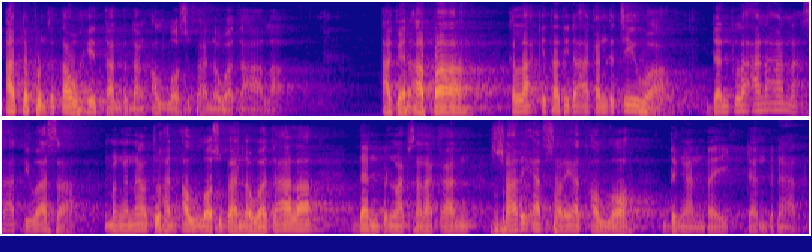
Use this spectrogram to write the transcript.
ataupun ketauhidan tentang Allah Subhanahu wa taala. Agar apa? kelak kita tidak akan kecewa dan kelak anak-anak saat dewasa mengenal Tuhan Allah Subhanahu wa taala dan melaksanakan syariat-syariat Allah dengan baik dan benar.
